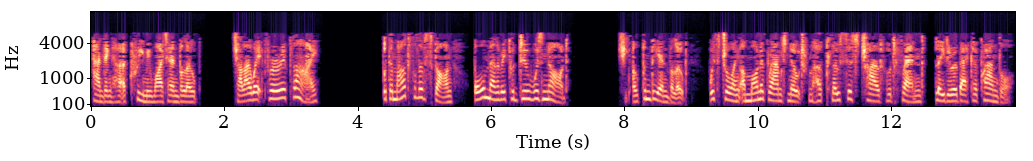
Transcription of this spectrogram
handing her a creamy white envelope. Shall I wait for a reply? With a mouthful of scone, all Mallory could do was nod. She opened the envelope, withdrawing a monogrammed note from her closest childhood friend, Lady Rebecca Crandall.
